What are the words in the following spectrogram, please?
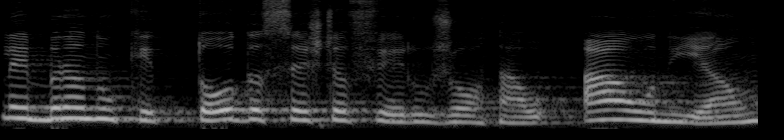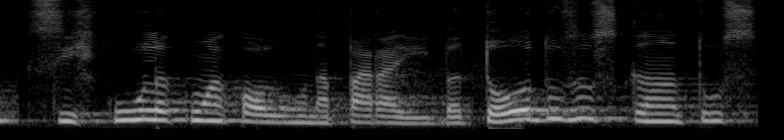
Lembrando que toda sexta-feira o jornal A União circula com a coluna Paraíba Todos os Cantos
